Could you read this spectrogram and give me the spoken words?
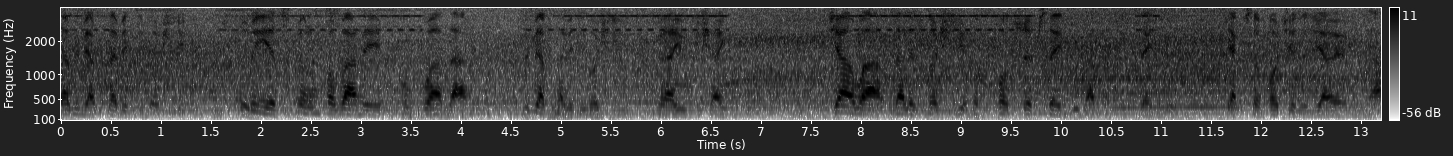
na wymiar sprawiedliwości, który jest skorumpowany w układach. Wymiar sprawiedliwości w kraju dzisiaj działa w zależności od potrzeb sędziów, a takich sędziów jak w Sopocie widziałem na.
